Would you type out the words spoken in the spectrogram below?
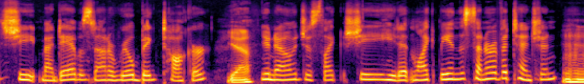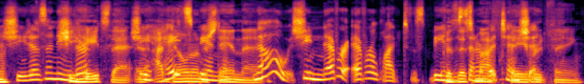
she my dad was not a real big talker. Yeah. You know, just like she he didn't like being the center of attention. She doesn't Mm-hmm. She either. hates that, She I hates don't being understand the, that. No, she never ever liked this being the center of attention. favorite thing.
